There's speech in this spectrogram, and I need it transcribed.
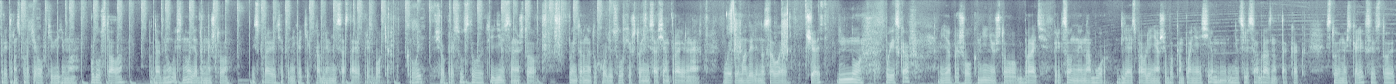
при транспортировке, видимо, подустала, подогнулась. Но я думаю, что исправить это никаких проблем не составит при сборке. Крой, все присутствует. Единственное, что по интернету ходят слухи, что не совсем правильная у этой модели носовая часть. Но поискав, я пришел к мнению, что брать коррекционный набор для исправления ошибок компании ICM нецелесообразно, так как стоимость коррекции стоит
